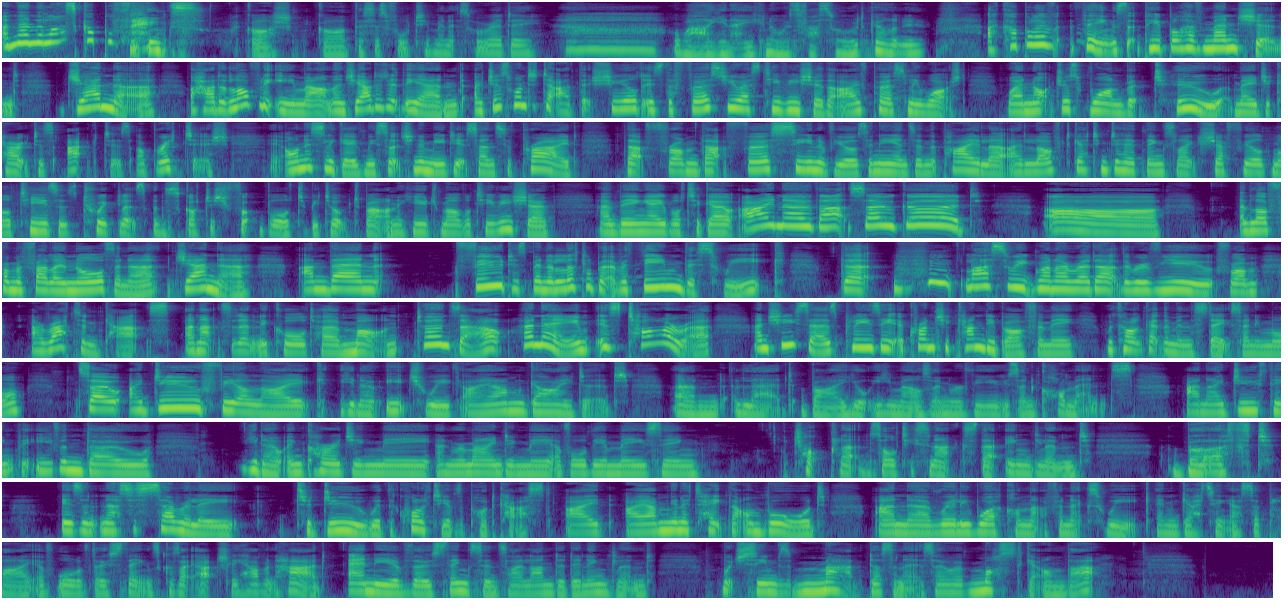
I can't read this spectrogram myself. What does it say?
And then the last couple things gosh, God, this is 40 minutes already. well, you know, you can always fast forward, can't you? A couple of things that people have mentioned. Jenna had a lovely email and then she added at the end I just wanted to add that S.H.I.E.L.D. is the first US TV show that I've personally watched where not just one but two major characters' actors are British. It honestly gave me such an immediate sense of pride that from that first scene of yours and Ian's in the pilot, I loved getting to hear things like Sheffield Maltesers, Twiglets, and Scottish football to be talked about on a huge Marvel TV show, and being able to go, I know that's so good. Ah, a love from a fellow Northerner, Jenna. And then food has been a little bit of a theme this week. That last week when I read out the review from a rat and cats and accidentally called her Mon. Turns out her name is Tara, and she says, Please eat a crunchy candy bar for me. We can't get them in the States anymore. So I do feel like, you know, each week I am guided and led by your emails and reviews and comments. And I do think that even though, you know, encouraging me and reminding me of all the amazing chocolate and salty snacks that England birthed isn't necessarily to do with the quality of the podcast, I I am going to take that on board and uh, really work on that for next week and getting a supply of all of those things because I actually haven't had any of those things since I landed in England, which seems mad, doesn't it? So I must get on that.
